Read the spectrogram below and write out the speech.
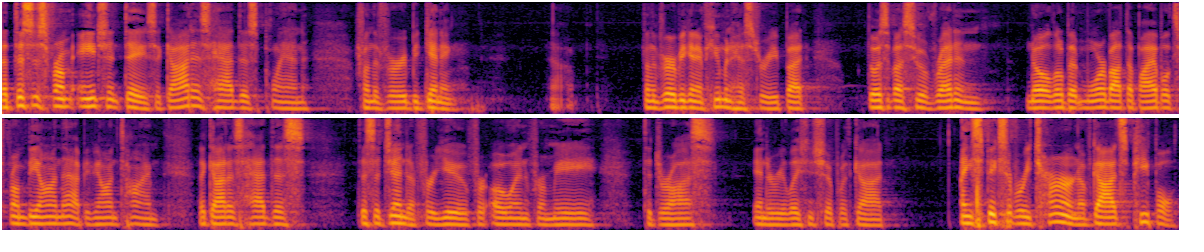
that this is from ancient days, that God has had this plan from the very beginning, uh, from the very beginning of human history. But those of us who have read and know a little bit more about the Bible, it's from beyond that, beyond time, that God has had this, this agenda for you, for Owen, for me, to draw us into relationship with God. And he speaks of a return of God's people,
